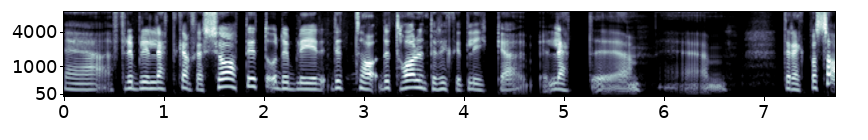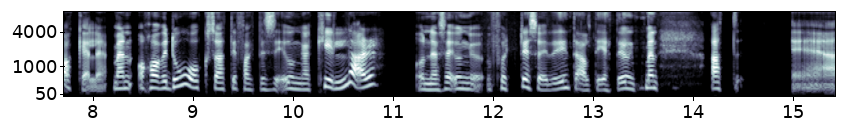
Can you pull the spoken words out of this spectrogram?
Eh, för det blir lätt ganska tjatigt och det, blir, det, tar, det tar inte riktigt lika lätt eh, eh, direkt på sak. Eller? Men har vi då också att det faktiskt är unga killar, och när jag säger unga 40 så är det inte alltid jätteungt, men att eh,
